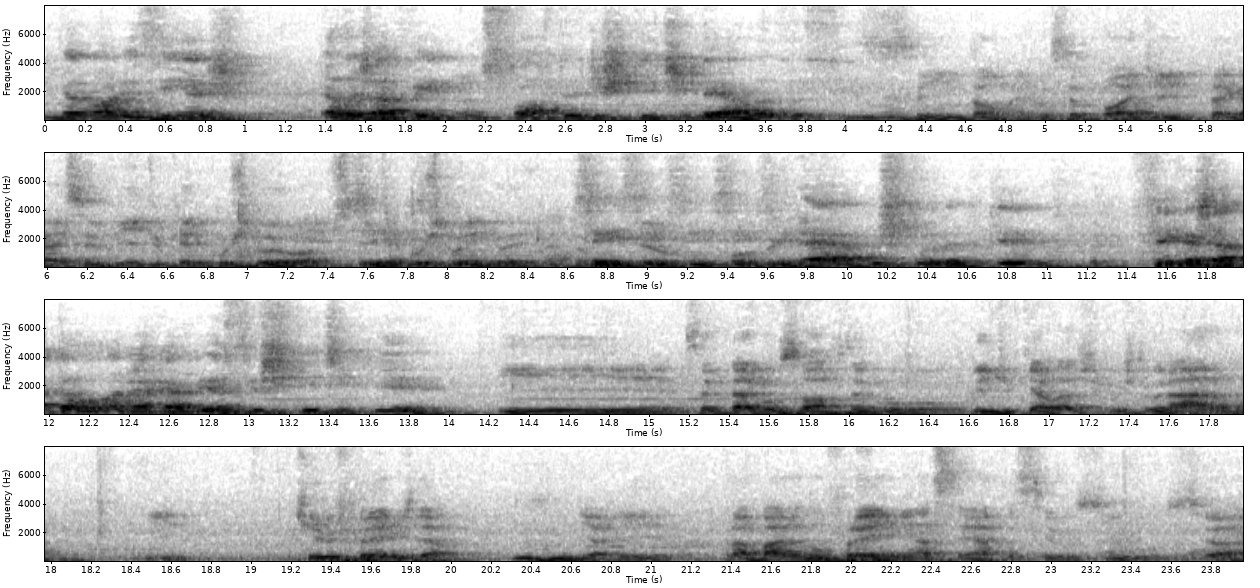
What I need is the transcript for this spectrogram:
menorzinhas, elas já vêm com software de stitching delas, assim, né? Sim, então, mas você pode pegar esse vídeo que ele costurou, Sim. sim. costura em inglês, né? Sim, sim, Eu- sim, sim, sim. É, costura, porque fica já tão na minha cabeça o stitching que... E você pega o software, o vídeo que elas costuraram e tira os frames dela. Uhum. E aí trabalha num frame, acerta se, o- se, o- se a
